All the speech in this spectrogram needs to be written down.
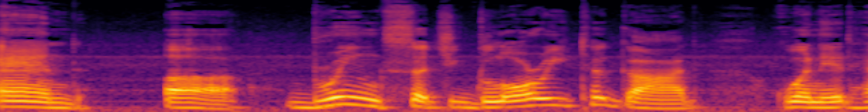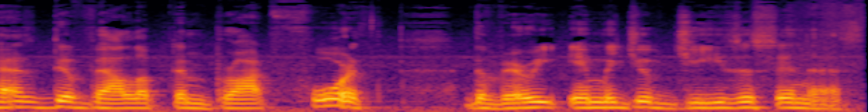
and uh, bring such glory to God when it has developed and brought forth the very image of Jesus in us.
